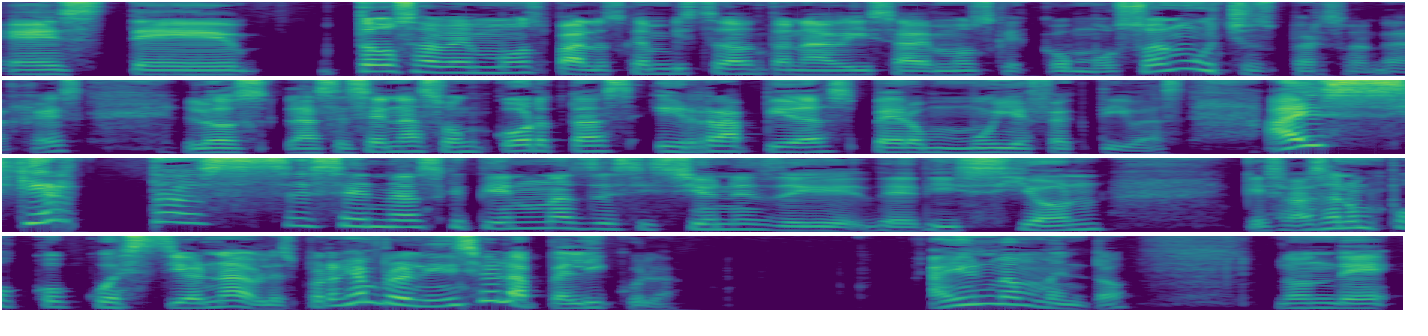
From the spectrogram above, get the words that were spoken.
Este, todos sabemos, para los que han visto Downton Abbey, sabemos que como son muchos personajes, las escenas son cortas y rápidas, pero muy efectivas. Hay ciertas escenas que tienen unas decisiones de, de edición que se hacen un poco cuestionables. Por ejemplo, el inicio de la película. Hay un momento donde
